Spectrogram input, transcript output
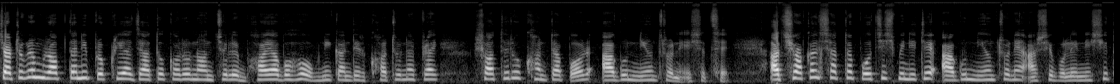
চট্টগ্রাম রপ্তানি প্রক্রিয়াজাতকরণ অঞ্চলে ভয়াবহ অগ্নিকাণ্ডের ঘটনার প্রায় সতেরো ঘণ্টা পর আগুন নিয়ন্ত্রণে এসেছে। আজ সকাল সাতটা পঁচিশ মিনিটে আগুন নিয়ন্ত্রণে আসে বলে নিশ্চিত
